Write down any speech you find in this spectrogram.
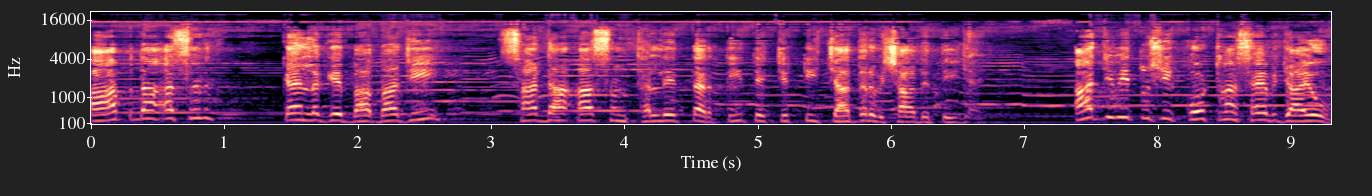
ਆਪ ਦਾ ਆਸਣ? ਕਹਿਣ ਲੱਗੇ, ਬਾਬਾ ਜੀ, ਸਾਡਾ ਆਸਣ ਥੱਲੇ ਧਰਤੀ ਤੇ ਚਿੱਟੀ ਚਾਦਰ ਵਿਛਾ ਦਿੱਤੀ ਜਾਏ। ਅੱਜ ਵੀ ਤੁਸੀਂ ਕੋਠਾ ਸਾਹਿਬ ਜਾਇਓ।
